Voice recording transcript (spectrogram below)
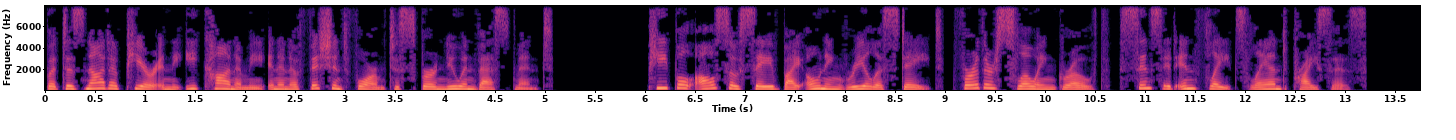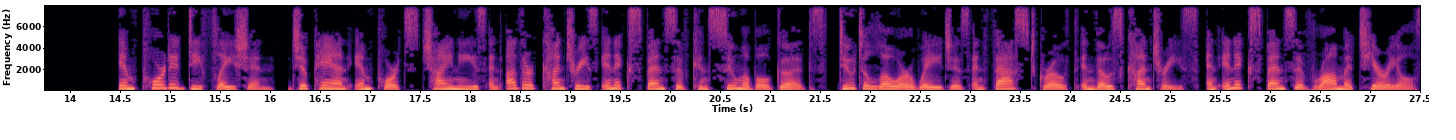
but does not appear in the economy in an efficient form to spur new investment. People also save by owning real estate, further slowing growth, since it inflates land prices. Imported deflation Japan imports Chinese and other countries' inexpensive consumable goods, due to lower wages and fast growth in those countries and inexpensive raw materials,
